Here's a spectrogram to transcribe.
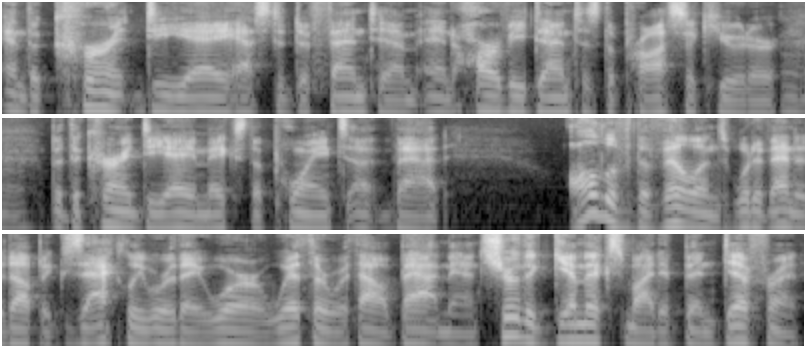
And the current DA has to defend him, and Harvey Dent is the prosecutor. Mm-hmm. But the current DA makes the point uh, that all of the villains would have ended up exactly where they were with or without Batman. Sure, the gimmicks might have been different,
